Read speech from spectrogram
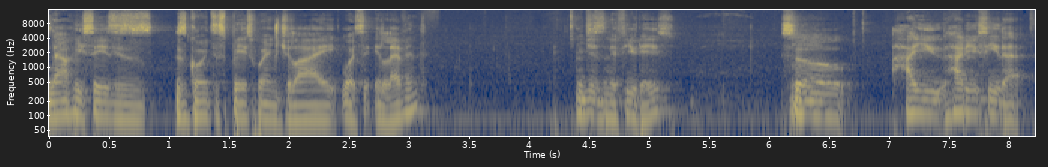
Now he says he's, he's going to space when July what's it, 11th, which is in a few days. So mm-hmm. how you how do you see that?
